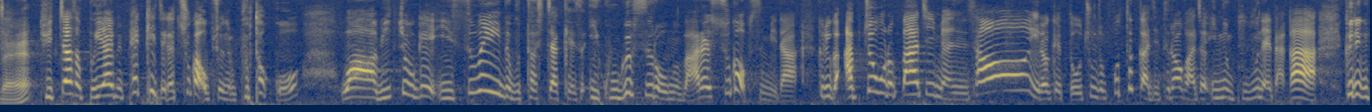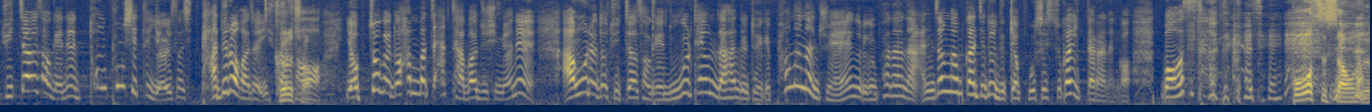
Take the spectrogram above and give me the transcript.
네. 뒷좌석 VIP 패키지가 추가 옵션으로 붙었고 와 위쪽에 이 스웨이드부터 시작해서 이 고급스러움을 말할 수가 없습니다. 그리고 앞쪽으로 빠지면서 이렇게 또 충전 포트까지 들어가져 있는 부분에다가 그리고 뒷좌석에는 통풍 시트 열선 시트 다 들어가져 있어서 그렇죠. 옆쪽에도 한번 쫙 잡아주시면은 아무래도 뒷좌석에 누굴 태운다 한들 되게 편안한 주행 그리고 편안한 안정감까지도 느껴보실 수가 있다라는 거 버스 사운드까지 보스 사운드.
